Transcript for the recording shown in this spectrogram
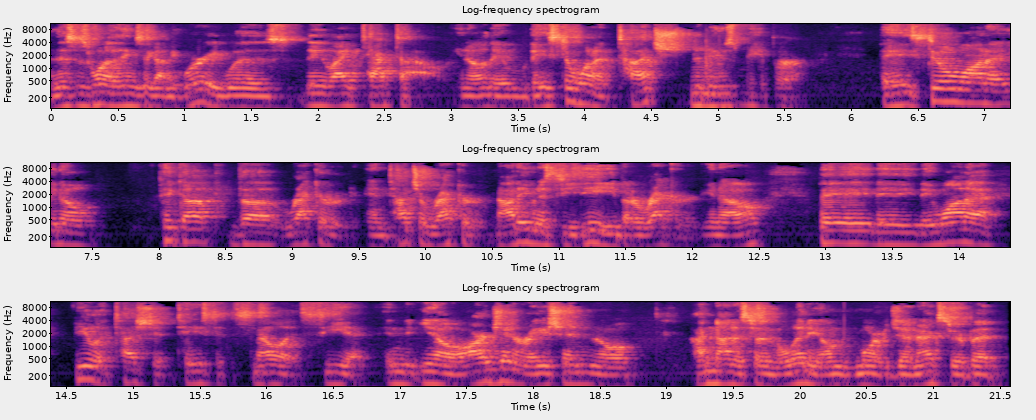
And this is one of the things that got me worried was they like tactile. You know, they, they still want to touch the mm-hmm. newspaper. They still want to, you know, pick up the record and touch a record, not even a CD, but a record, you know? They, they, they want to feel it, touch it, taste it, smell it, see it. And, you know, our generation, you know, I'm not necessarily a millennial, I'm more of a Gen Xer, but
